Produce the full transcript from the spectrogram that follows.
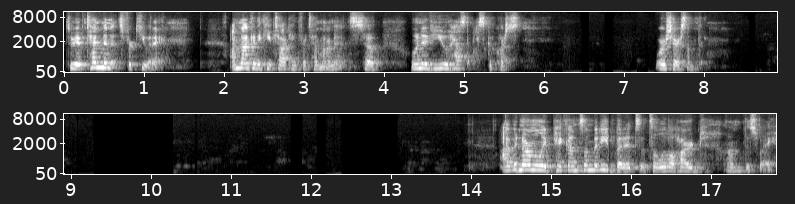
So we have 10 minutes for Q&A. I'm not gonna keep talking for 10 more minutes. So one of you has to ask a question or share something. I would normally pick on somebody, but it's, it's a little hard um, this way.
